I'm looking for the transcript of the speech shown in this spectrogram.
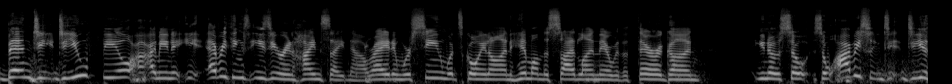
Ben, do, do you feel? I mean, everything's easier in hindsight now, right? And we're seeing what's going on. Him on the sideline there with a Theragun, you know. So, so obviously, do, do you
